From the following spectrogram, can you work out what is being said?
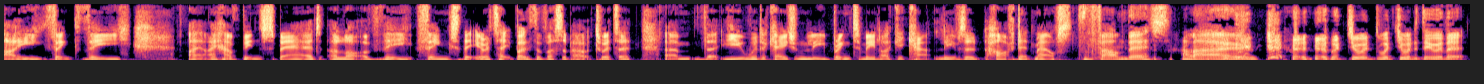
I think the I, I have been spared a lot of the things that irritate both of us about Twitter um, that you would occasionally bring to me, like a cat leaves a half dead mouse. Found this. Hello. what do you what do you want to do with it?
